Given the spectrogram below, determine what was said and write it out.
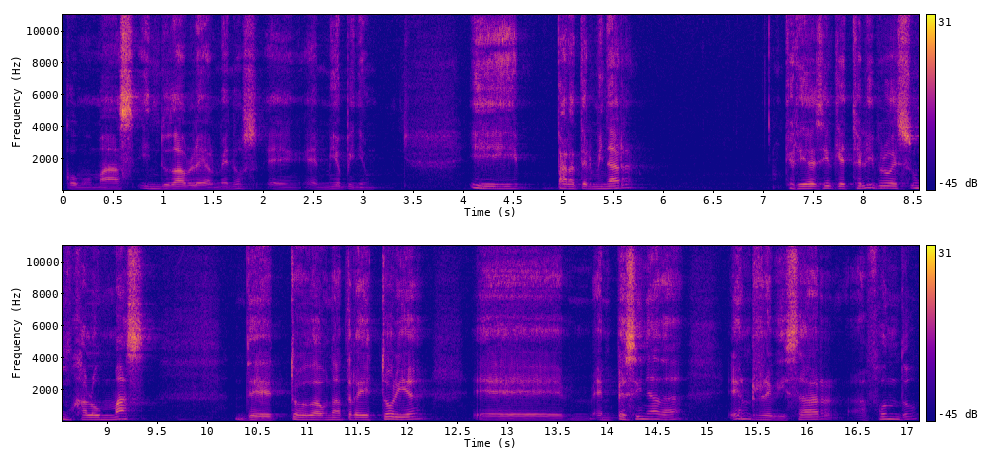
como más indudable, al menos en, mi opinión. Y para terminar, quería decir que este libro es un jalón más de toda una trayectoria eh, empecinada en revisar a fondo,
